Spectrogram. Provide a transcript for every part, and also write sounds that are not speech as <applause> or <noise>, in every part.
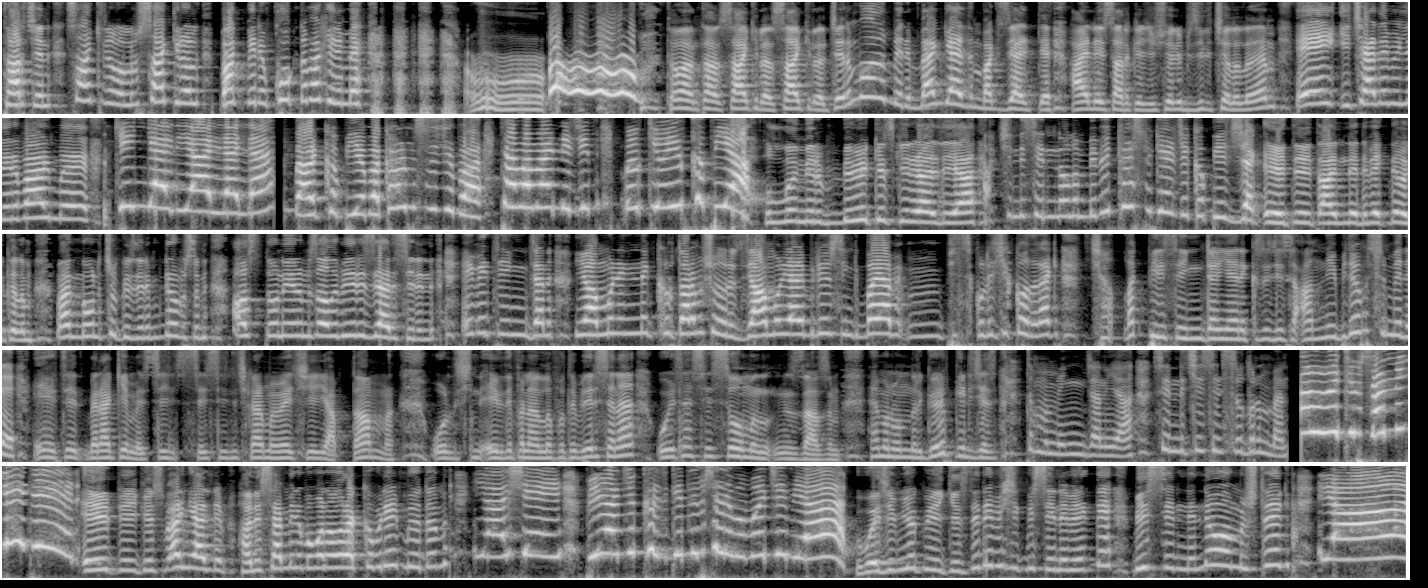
Tarçın sakin ol oğlum sakin ol. Bak benim kokla bak elime. tamam tamam sakin ol sakin ol. Canım oğlum benim ben geldim bak ziyarette. Hayır neyse arkadaşlar şöyle bir zili çalalım. Hey içeride birileri var mı? Kim geldi ya Lala? Ben kapıya bakar mısın acaba? Tamam anneciğim. Allah'ım yarabbim bebek geliyor herhalde ya. Şimdi senin oğlun bebek göz mü gelecek kapıyı açacak? Evet evet anne de bekle bakalım. Ben de onu çok özledim biliyor musun? Aslında onu yanımıza alabiliriz yani senin. Evet Engincan Yağmur'un elini kurtarmış oluruz. Yağmur yani biliyorsun ki bayağı bir, hmm, psikolojik olarak çatlak birisi Engincan yani kısacası anlayabiliyor musun beni? Evet evet merak etme ses, sesini çıkarmamaya şey yap tamam mı? Orada şimdi evde falan laf atabilirsen ha o yüzden sessiz olmanız lazım. Hemen onları görüp geleceğiz. Tamam Engincan ya senin için sessiz olurum ben. Evet Beygöz ben geldim. Hani sen beni baban olarak kabul etmiyordun? Ya şey birazcık kız getirsene babacım ya. Babacım yok Beygöz ne demiştik biz seninle birlikte? Biz seninle ne olmuştuk? Ya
